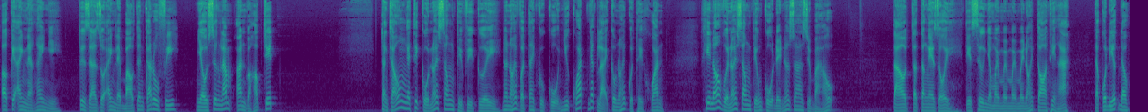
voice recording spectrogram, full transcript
Ờ cái anh là hay nhỉ? Từ già rồi anh lại bảo tên cá rô phi Nhiều xương lắm ăn và hóc chết. Thằng cháu nghe thấy cụ nói xong thì vì cười Nó nói vào tay cụ cụ như quát nhắc lại câu nói của thầy khoan. Khi nó vừa nói xong thì ông cụ để nó ra rồi bảo Tao, tao, tao nghe rồi Tiên sư nhà mày mày mày mày nói to thế hả? Tao có điếc đâu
